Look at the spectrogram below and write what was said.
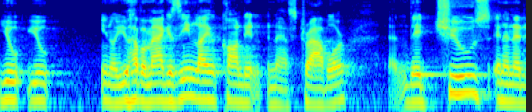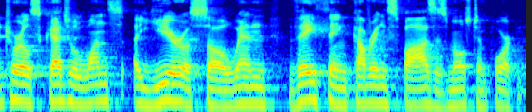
you, you, you, know, you have a magazine like a Condé Nast Traveler. And they choose in an editorial schedule once a year or so when they think covering spas is most important.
